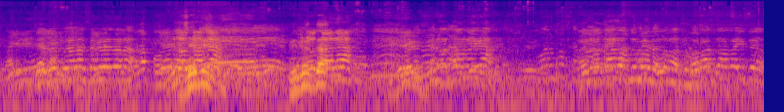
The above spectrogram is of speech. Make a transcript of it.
जमीन घाला सगळे जण जय भीम विनोद दा- विनोद दादा. या. विनोद दादा तुम्ही थोरात दादा इथे या.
